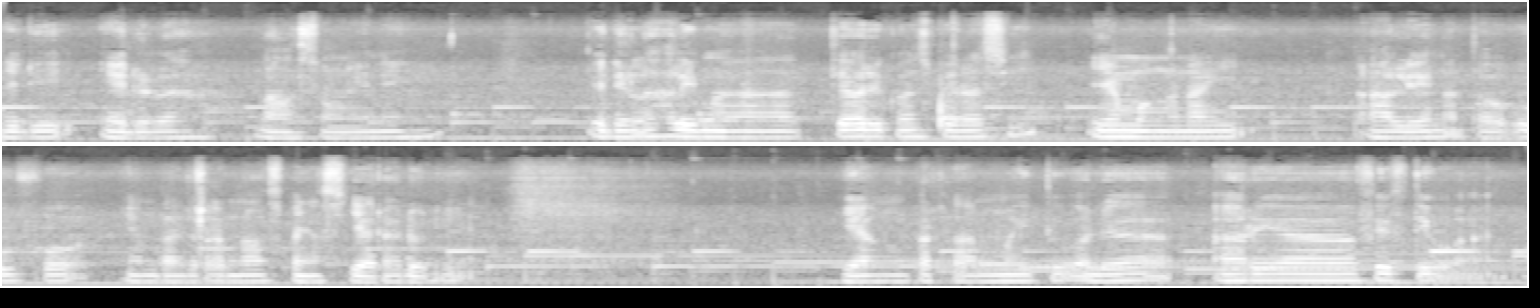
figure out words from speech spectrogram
Jadi ya adalah langsung ini. Jadilah lima teori konspirasi yang mengenai alien atau UFO yang paling terkenal sepanjang sejarah dunia. Yang pertama itu ada area 51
